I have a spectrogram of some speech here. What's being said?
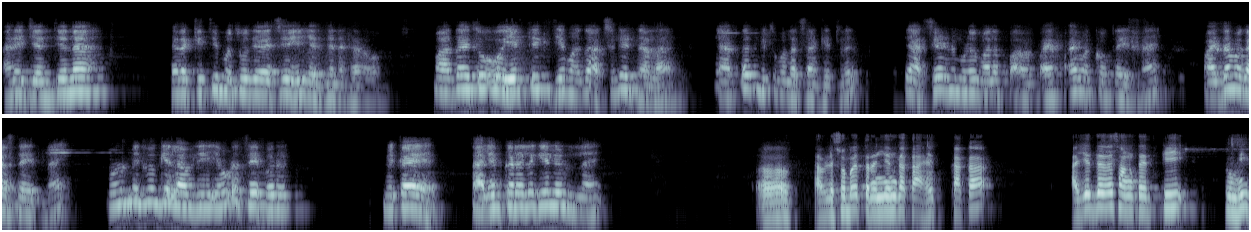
आणि जनतेनं त्याला किती महत्त्व द्यायचे हे जनतेनं ठरवा. माझा तो वैयक्तिक जे माझा ऍक्सिडेंट झाला ते आताच मी तुम्हाला सांगितलं. त्या ऍक्सिडेंटमुळे मला पाय पाय मकवता येत नाही पायजामा घासता येत नाही. म्हणून मी लुंगी लावली एवढंच आहे फरक. मी काय तालीम करायला गेलेलो नाही. अं, आपल्यासोबत रंजन काका आहेत. काका अजित दादा सांगतायत की तुम्ही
